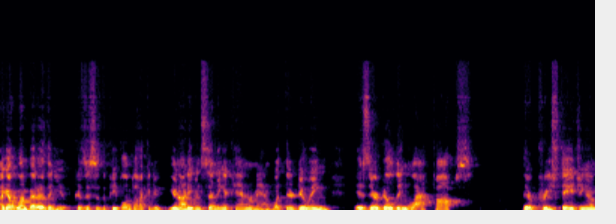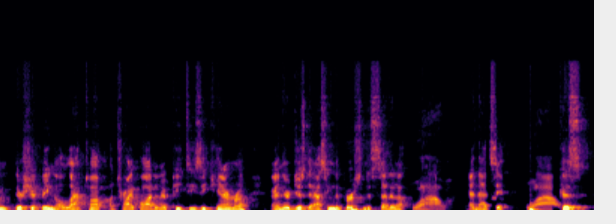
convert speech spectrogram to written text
I got one better than you because this is the people I'm talking to. You're not even sending a cameraman. What they're doing is they're building laptops, they're pre-staging them, they're shipping a laptop, a tripod, and a PTZ camera, and they're just asking the person to set it up, Wow. and that's it. Wow. Because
